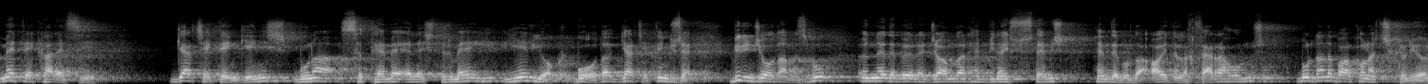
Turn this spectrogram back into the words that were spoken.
metrekaresi gerçekten geniş. Buna siteme eleştirmeye yer yok. Bu oda gerçekten güzel. Birinci odamız bu. Önüne de böyle camlar hem binayı süslemiş hem de burada aydınlık ferah olmuş. Buradan da balkona çıkılıyor.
